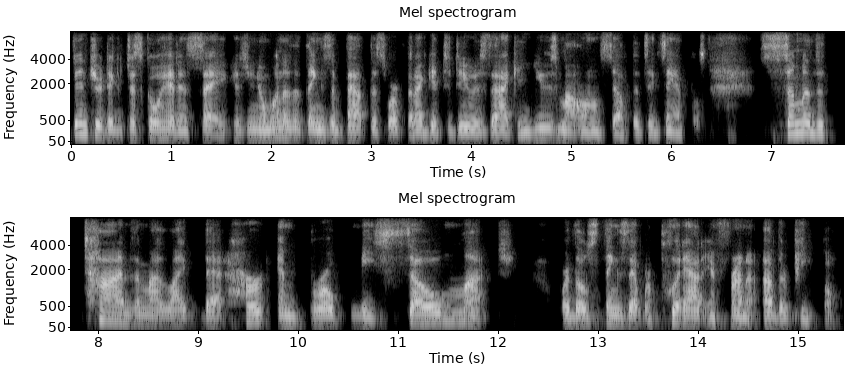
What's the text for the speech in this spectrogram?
venture to just go ahead and say because you know one of the things about this work that I get to do is that I can use my own self as examples. Some of the times in my life that hurt and broke me so much were those things that were put out in front of other people.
